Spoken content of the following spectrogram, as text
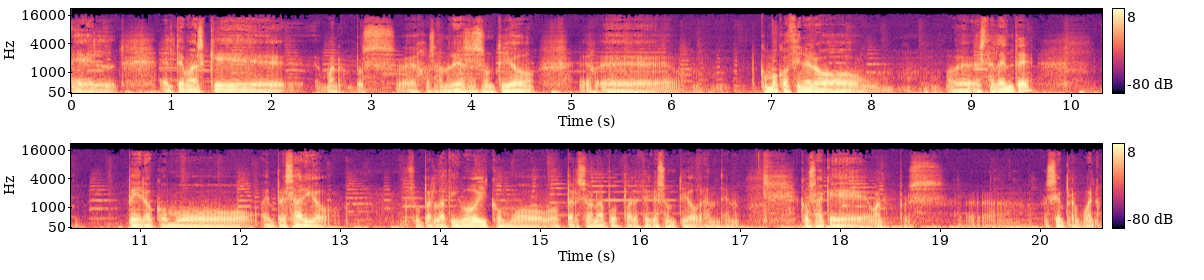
El, el tema es que, bueno, pues eh, José Andrés es un tío como cocinero excelente, pero como empresario superlativo y como persona pues parece que es un tío grande, ¿no? Cosa que, bueno, pues eh, siempre es bueno.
